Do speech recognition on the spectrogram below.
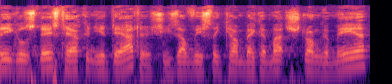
Eagles Nest, how can you doubt her? She's obviously come back a much stronger mare.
